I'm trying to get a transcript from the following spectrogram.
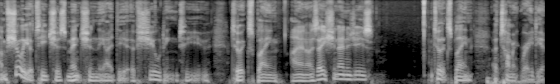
I'm sure your teachers mentioned the idea of shielding to you to explain ionization energies, to explain atomic radii,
